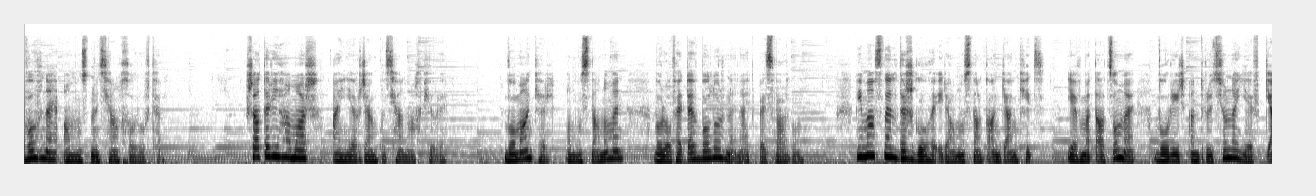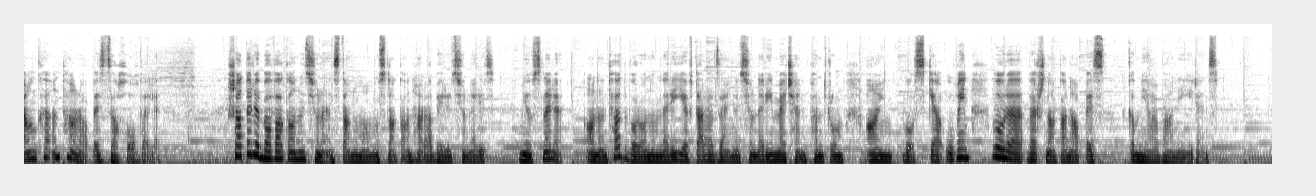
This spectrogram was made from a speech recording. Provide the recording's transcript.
Որն է ամուսնության խորհուրդը։ Շատերի համար այն երջանկության աղբյուր է։ Ոմանք էլ ամուսնանում են, որովհետև բոլորն են այդպես վարվում։ Մի մասն էլ դժգոհ է իր ամուսնական կյանքից եւ մտածում է, որ իր ընտրությունը եւ կյանքը ընդհանրապես ձախողվել է։ Շատերը բավականություն են ստանում ամուսնական հարաբերություններից, մյուսները անընդհատ որոնումների եւ տարաձայնությունների մեջ են փնտրում այն ոսկյա ուղին, որը վերջնականապես կմիաբանի իրենց։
